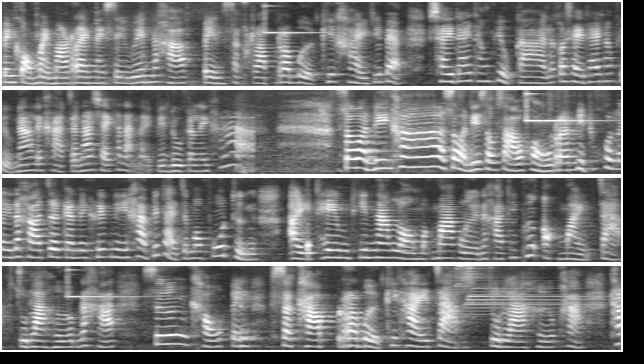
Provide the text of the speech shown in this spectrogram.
เป็นของใหม่มาแรงในเซเว่นนะคะ เป็นสครับระเบิดขี้ใครที่แบบใช้ได้ทั้งผิวกาย แล้วก็ใช้ได้ทั้งผิวหน้าเลยค่ะ จะน่าใช้ขนาดไหนไปดูกันเลยค่ะสวัสดีค่ะ สวัสดีสาวๆ ของ Rabbit ทุกคนเลยนะคะ เจอกันในคลิปนี้ค่ะ พี่ต่ายจะมาพูดถึงไอเทมที่น่าลองมากๆเลยนะคะ ที่เพิ่งออกใหม่จากจุฬาเฮิร์บนะคะ ซึ่งเขาเป็นสครับระเบิดขี้ใครจากจุฬาเฮิร์บค่ะ ถ้า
